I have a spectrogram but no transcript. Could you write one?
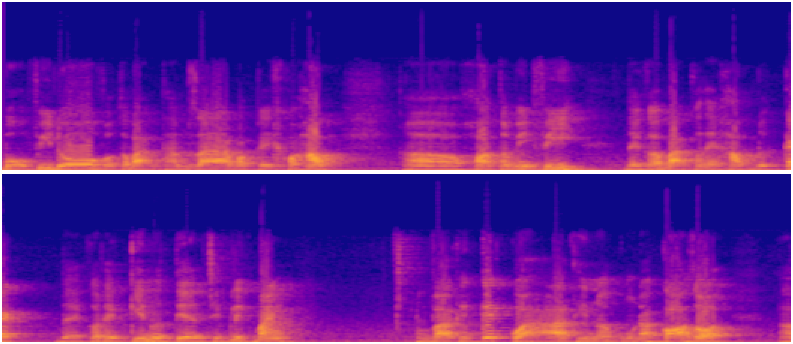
bộ video và các bạn tham gia vào cái khóa học à, hoàn toàn miễn phí để các bạn có thể học được cách để có thể kiếm được tiền trên Clickbank. Và cái kết quả thì nó cũng đã có rồi uh,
